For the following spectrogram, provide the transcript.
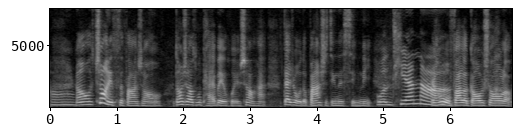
哦然后上一次发烧，当时要从台北回上海，带着我的八十斤的行李，我的天呐！然后我发了高烧了。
